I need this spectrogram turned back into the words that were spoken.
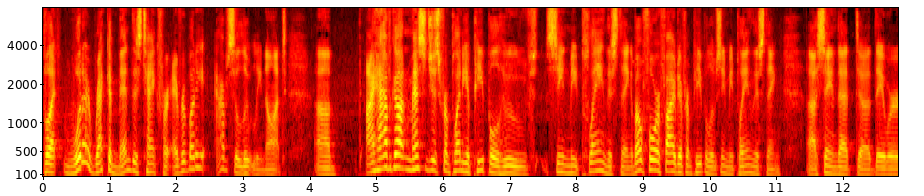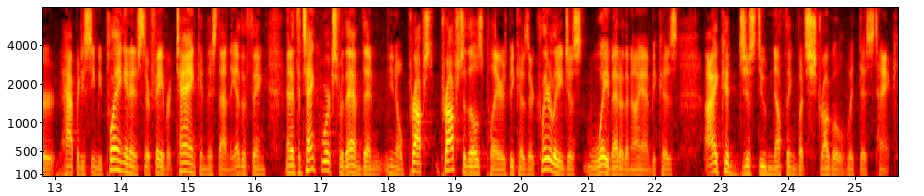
but would I recommend this tank for everybody? Absolutely not. Um, I have gotten messages from plenty of people who've seen me playing this thing. About four or five different people who've seen me playing this thing, uh, saying that uh, they were happy to see me playing it and it's their favorite tank and this, that, and the other thing. And if the tank works for them, then you know, props props to those players because they're clearly just way better than I am. Because I could just do nothing but struggle with this tank.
